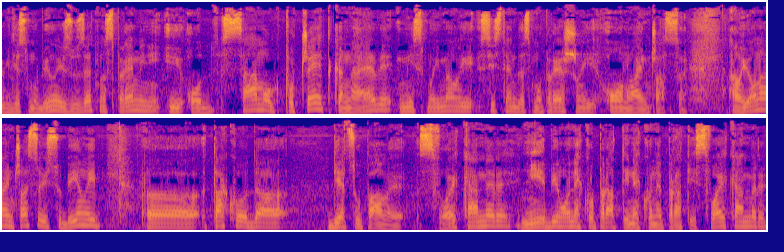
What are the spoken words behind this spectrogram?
gdje smo bili izuzetno spremni i od samog početka najave mi smo imali sistem da smo prešli online časove. Ali online časovi su bili uh, tako da djecu upale svoje kamere, nije bilo neko prati, neko ne prati svoje kamere.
